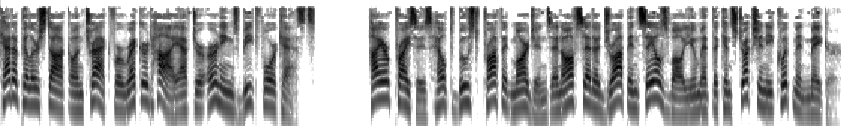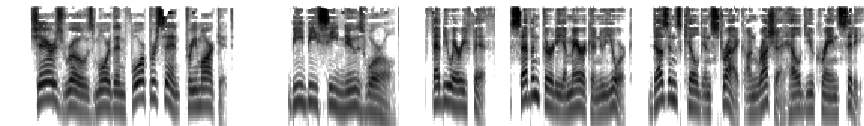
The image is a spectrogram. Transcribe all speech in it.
Caterpillar stock on track for record high after earnings beat forecasts. Higher prices helped boost profit margins and offset a drop in sales volume at the construction equipment maker. Shares rose more than 4% pre-market. BBC News World. February 5, 730 America, New York. Dozens killed in strike on Russia-held Ukraine city.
